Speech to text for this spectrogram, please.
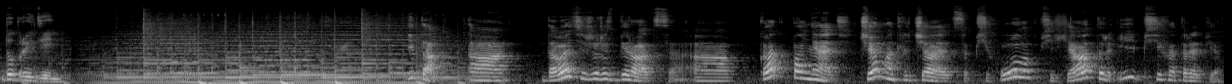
Добрый день. Итак, а, давайте же разбираться, а, как понять, чем отличаются психолог, психиатр и психотерапевт?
